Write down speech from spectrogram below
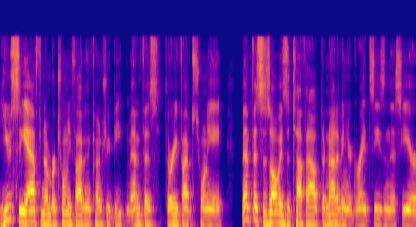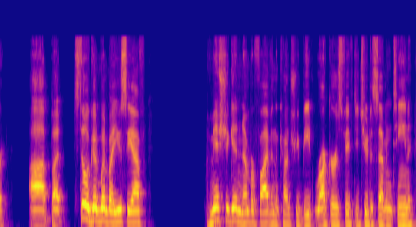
UCF, number 25 in the country, beat Memphis 35 to 28. Memphis is always a tough out. They're not having a great season this year. Uh, but still a good win by UCF. Michigan, number five in the country, beat Rutgers 52 to 17.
